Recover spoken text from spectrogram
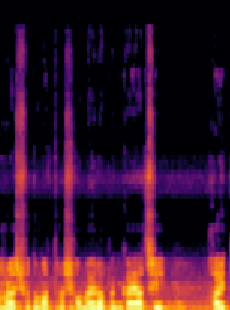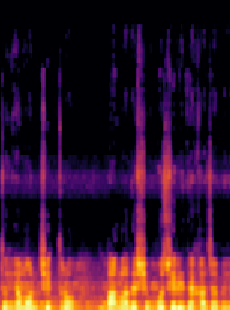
আমরা শুধুমাত্র সময়ের অপেক্ষায় আছি। হয়তো এমন চিত্র বাংলাদেশে অচিরে দেখা যাবে।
